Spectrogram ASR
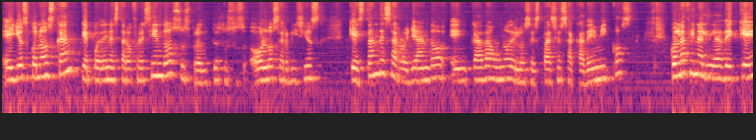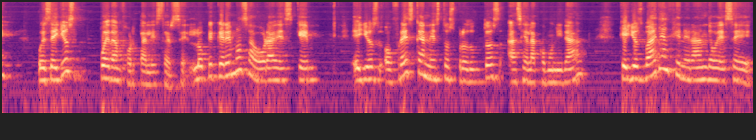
ellos conozcan que pueden estar ofreciendo sus productos o los servicios que están desarrollando en cada uno de los espacios académicos con la finalidad de que pues ellos puedan fortalecerse. Lo que queremos ahora es que ellos ofrezcan estos productos hacia la comunidad, que ellos vayan generando ese,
